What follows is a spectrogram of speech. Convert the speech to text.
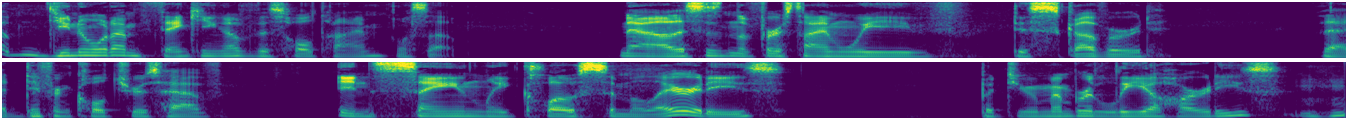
Um, do you know what I'm thinking of this whole time? what's up? Now, this isn't the first time we've discovered that different cultures have insanely close similarities. But do you remember Leah Hardy's? Mm-hmm.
